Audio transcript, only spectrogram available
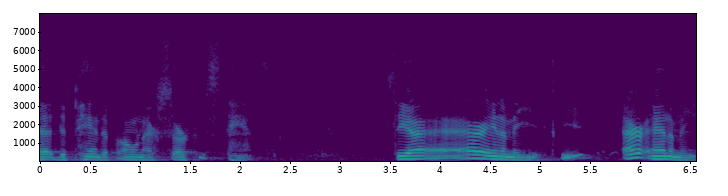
uh, depend upon our circumstance. See, our, our enemy, our enemy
